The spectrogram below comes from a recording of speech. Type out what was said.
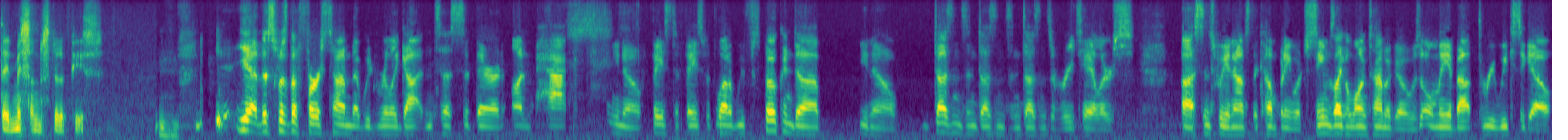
they'd misunderstood a piece. Mm-hmm. Yeah, this was the first time that we'd really gotten to sit there and unpack, you know, face to face with a lot of. We've spoken to, you know, dozens and dozens and dozens of retailers uh, since we announced the company, which seems like a long time ago. It was only about three weeks ago,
